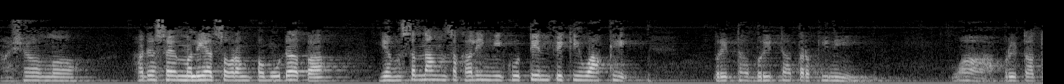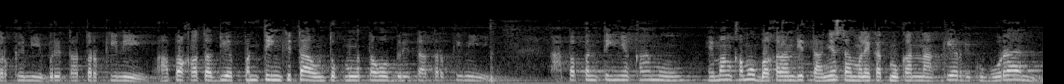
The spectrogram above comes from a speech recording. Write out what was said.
Masya Allah. Ada saya melihat seorang pemuda pak yang senang sekali ngikutin fikih waki, berita-berita terkini. Wah, berita terkini, berita terkini. Apa kata dia penting kita untuk mengetahui berita terkini? Apa pentingnya kamu? Emang kamu bakalan ditanya sama malaikat muka nakir di kuburan?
